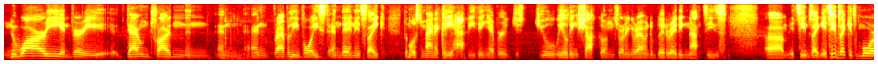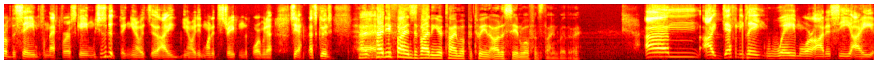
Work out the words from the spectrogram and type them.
noiry and very downtrodden and and and gravelly voiced, and then it's like the most manically happy thing ever. Just dual wielding shotguns, running around obliterating Nazis. Um, it seems like it seems like it's more of the same from that first game, which is a good thing. You know, it's, I you know I didn't want it to stray from the formula. So yeah, that's good. How, Uh, how do you find dividing your time up between Odyssey and Wolfenstein? By the way, Um, I definitely playing way more Odyssey. I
